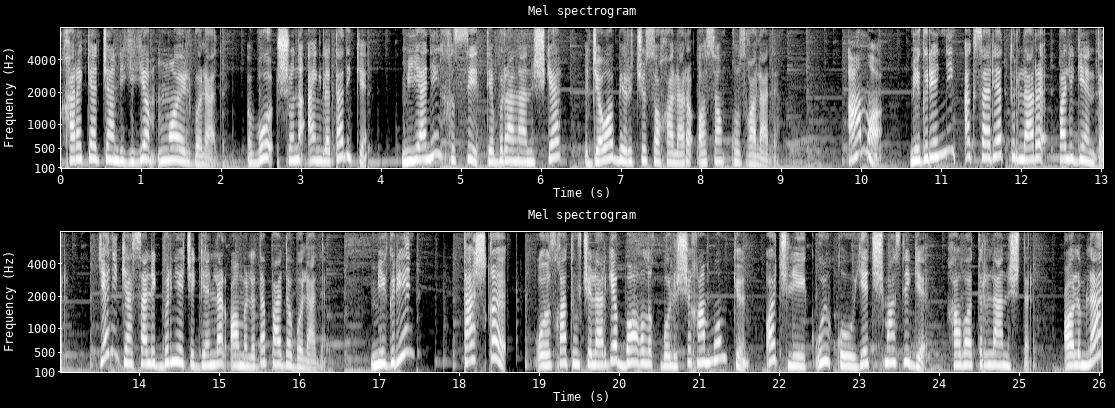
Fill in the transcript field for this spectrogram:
harakatchanligiga moyil bo'ladi. Bu shuni anglatadiki miyaning hissiy tebranlanishga javob beruvchi sohalari oson qo'zg'aladi. Ammo migrenning aksariyat turlari poligendir ya'ni kasallik bir necha genlar omilida paydo bo'ladi. Migren tashqi qo'zg'atuvchilarga bog'liq bo'lishi ham mumkin. Ochlik uyqu yetishmasligi xavotirlanishdir. Olimlar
